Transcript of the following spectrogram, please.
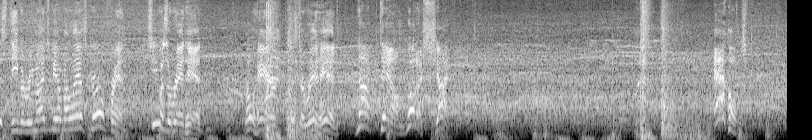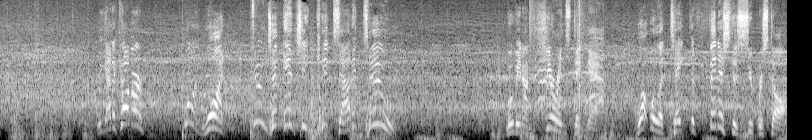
This diva reminds me of my last girlfriend. She was a redhead. No hair, just a redhead. Knocked down. What a shot. Ouch. We got to cover. One, one, two, two, and she kicks out at two. Moving on pure instinct now. What will it take to finish this superstar?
